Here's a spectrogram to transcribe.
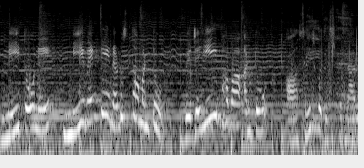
మీతోనే మీ వెంటే నడుస్తామంటూ విజయీ భవ అంటూ ఆశీర్వదిస్తున్నారు.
